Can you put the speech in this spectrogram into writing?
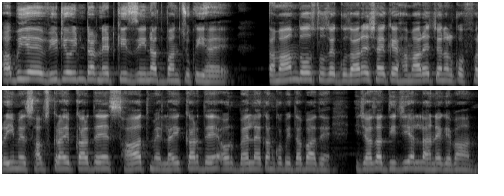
अब ये वीडियो इंटरनेट की जीनत बन चुकी है। तमाम दोस्तों से गुजारिश है कि हमारे चैनल को फ्री में सब्सक्राइब कर दें, साथ में लाइक कर दें और बेल आइकन को भी दबा दें। इजाज़त दीजिए अल्लाह ने के बान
